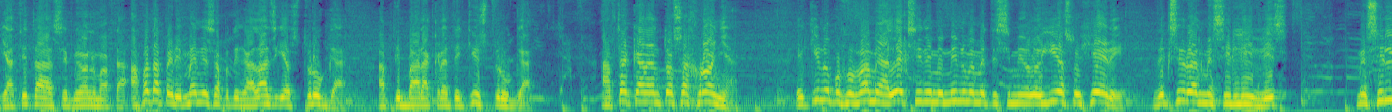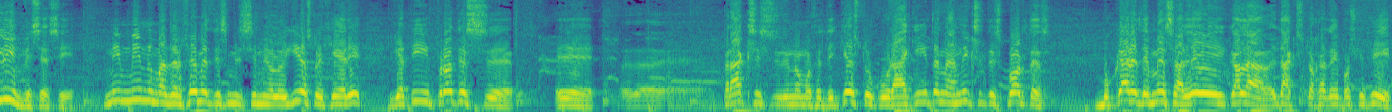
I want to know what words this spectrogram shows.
Γιατί τα σημειώνουμε αυτά. Αυτά τα περιμένεις από τη γαλάζια στρούγκα Από την παρακρατική στρούγκα Αυτά κάναν τόσα χρόνια. Εκείνο που φοβάμαι Αλέξη είναι με μείνουμε με τη σημειολογία στο χέρι. Δεν ξέρω αν με συλλήβεις Με συλλήβεις εσύ. Μην μείνουμε αδερφέ με τη σημειολογία στο χέρι Γιατί οι πρώτες ε, ε, ε, πράξεις νομοθετικές του Κουράκη Ήταν να ανοίξει τις πόρτες Μπουκάρετε μέσα λέει Καλά εντάξει το είχατε υποσχεθεί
